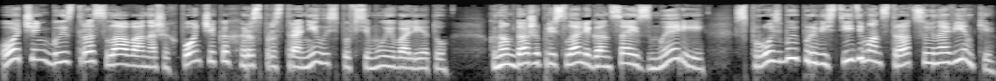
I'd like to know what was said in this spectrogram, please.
Очень быстро слава о наших пончиках распространилась по всему Ивалету. К нам даже прислали гонца из мэрии с просьбой провести демонстрацию новинки.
